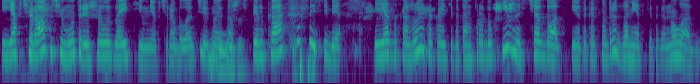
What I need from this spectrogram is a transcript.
И я вчера почему-то решила зайти, у меня вчера был очередной этап пинка себе, и я захожу и такая, типа, там, продуктивность, час двадцать, я такая смотрю заметки, такая, ну ладно.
